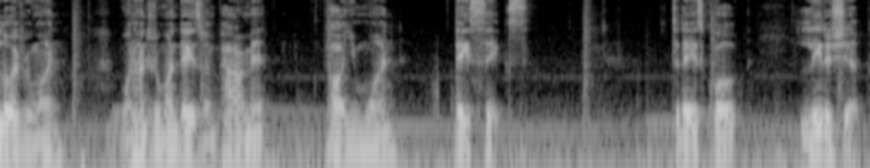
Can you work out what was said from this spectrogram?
Hello, everyone. 101 Days of Empowerment, Volume 1, Day 6. Today's quote Leadership.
